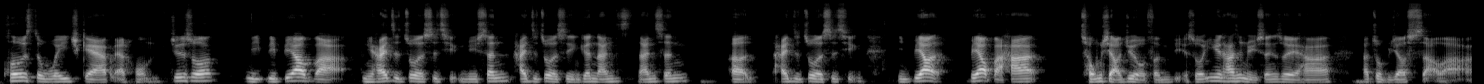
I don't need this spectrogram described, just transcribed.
，close the wage gap at home，就是说。你你不要把女孩子做的事情，女生孩子做的事情跟男男生呃孩子做的事情，你不要不要把她从小就有分别，说因为她是女生，所以她她做比较少啊，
